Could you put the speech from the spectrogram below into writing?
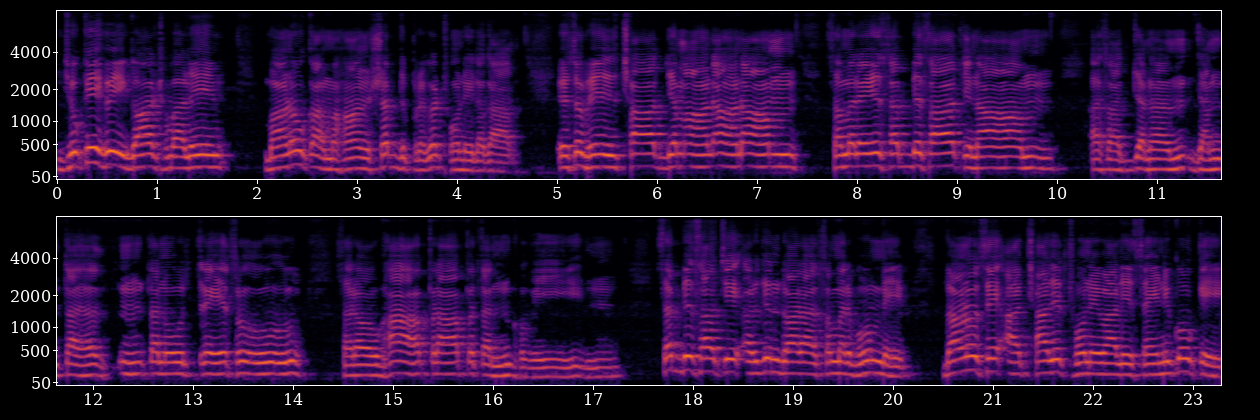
झुके हुई गांठ वाले बाणों का महान शब्द प्रकट होने लगा। इस समरे सभ्य साचिनाम, असज्जन जंत तनुत्रेशु सरौघा प्रापतन भुवि। सभ्य साची अर्जुन द्वारा समरभूमि में बाणों से आच्छादित होने वाले सैनिकों के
